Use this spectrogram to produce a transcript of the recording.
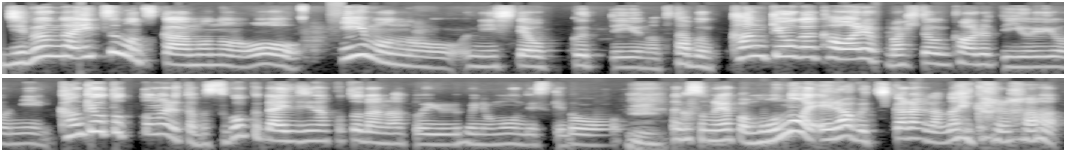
自分がいつも使うものをいいものにしておくっていうのって多分環境が変われば人が変わるっていうように、環境を整える多分すごく大事なことだなというふうに思うんですけど、うんなんかそのやっぱ物を選ぶ力がないから、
